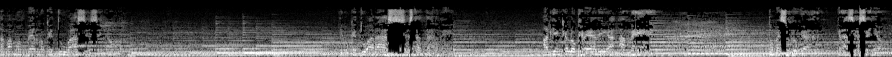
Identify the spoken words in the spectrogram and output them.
Amamos ver lo que tú haces, Señor. Y lo que tú harás esta tarde. Alguien que lo crea diga amén. Tome su lugar. Gracias, Señor.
